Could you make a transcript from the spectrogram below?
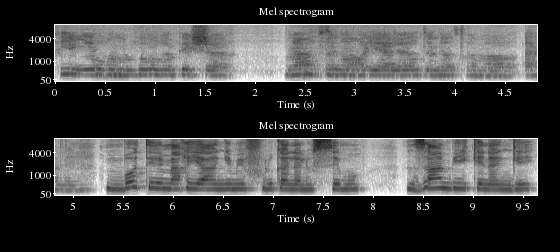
priez pour nous pauvres pécheurs, maintenant et à l'heure de notre mort. Amen. mbote maria lusemo nzambi kenange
